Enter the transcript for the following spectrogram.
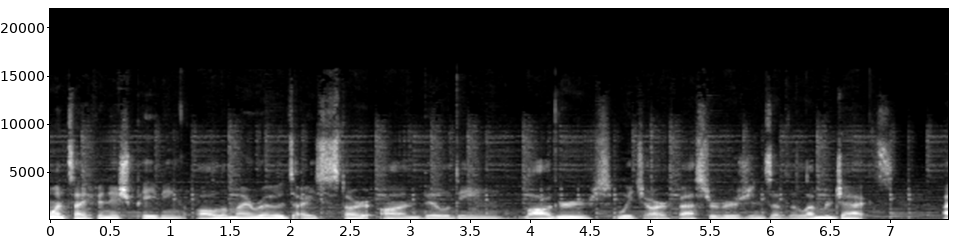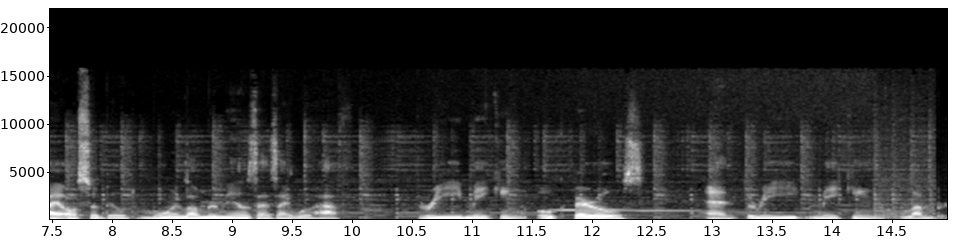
Once I finish paving all of my roads, I start on building loggers, which are faster versions of the lumberjacks. I also build more lumber mills as I will have 3 making oak barrels and 3 making lumber.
